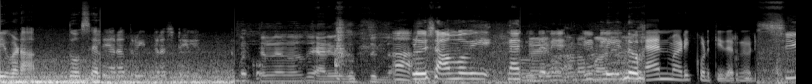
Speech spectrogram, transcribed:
ಇಡ್ಲಿ ವಡ ದೋಸೆ ಯಾರಾದ್ರೂ ಇದ್ರ ಸ್ಟೈಲ್ ಗೊತ್ತಿಲ್ಲ ಅನ್ನೋದು ಯಾರಿಗೂ ಗೊತ್ತಿಲ್ಲ. ಅವಳು ಶಾಂಭವಿ ನಾನು ಇದ್ದೇನೆ. ಇಡ್ಲಿ ಪ್ಲಾನ್ ಮಾಡಿ ಕೊಡ್ತಿದ್ದಾರೆ ನೋಡಿ. ಹಲೋ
